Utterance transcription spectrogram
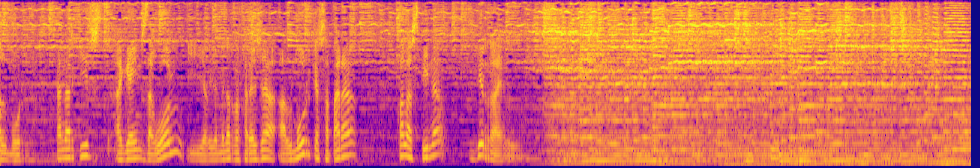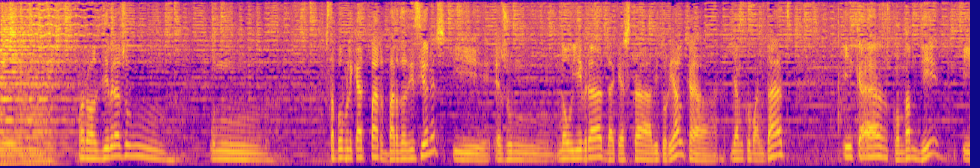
el mur. Anarchist Against the Wall, i evidentment es refereix al mur que separa Palestina d'Israel. Bueno, el llibre és un, un... està publicat per Bardo Ediciones i és un nou llibre d'aquesta editorial que ja hem comentat i que, com vam dir, i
